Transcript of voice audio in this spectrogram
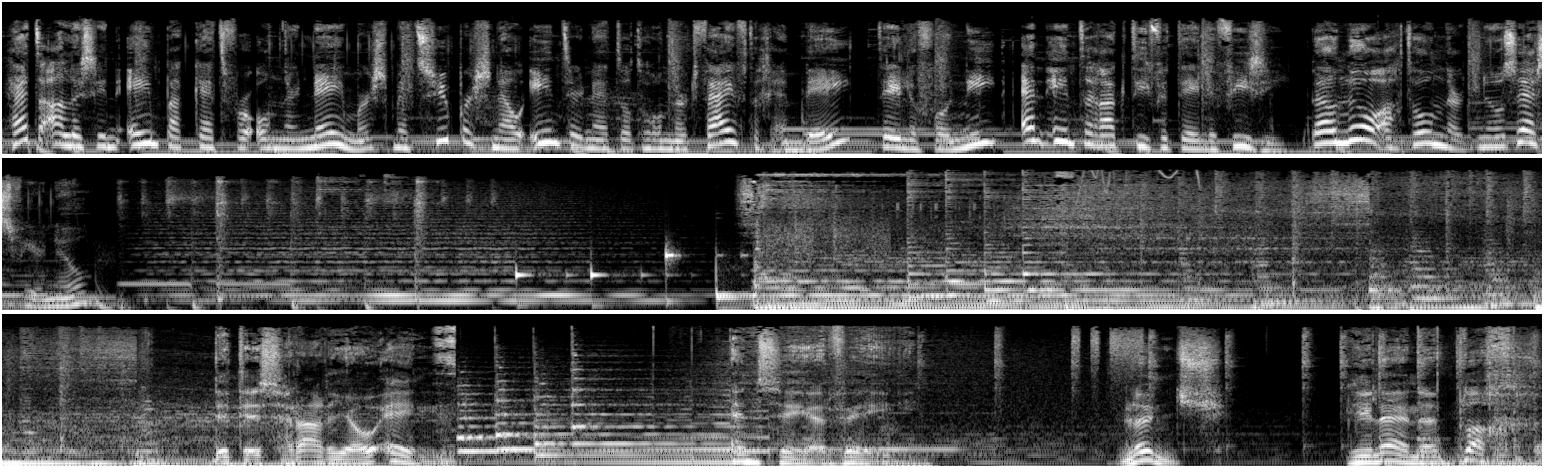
Het alles in één pakket voor ondernemers met supersnel internet tot 150 MB, telefonie en interactieve televisie. Bel 0800 0640. Dit is Radio 1. NCRV. Lunch. Helene Plag.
